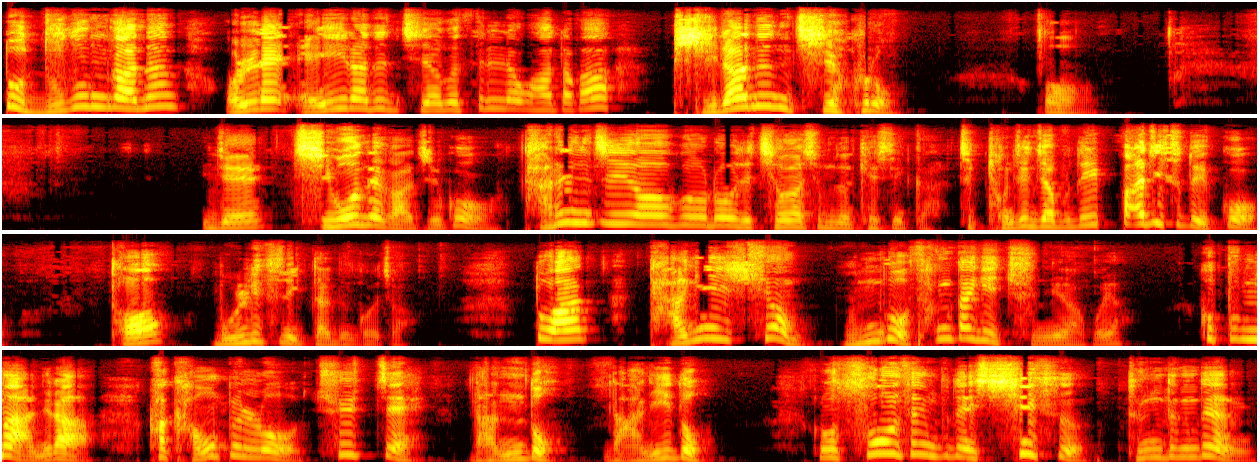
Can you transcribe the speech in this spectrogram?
또 누군가는 원래 A라는 지역을 쓰려고 하다가 B라는 지역으로, 어, 이제 지원해 가지고 다른 지역으로 이제 지원하시는 분들 계시니까, 즉 경쟁자분들이 빠질 수도 있고, 더 몰릴 수도 있다는 거죠. 또한 당일 시험 운도 상당히 중요하고요. 그것뿐만 아니라 각 과목별로 출제, 난도, 난이도, 그리고 수험생분의 실수 등등등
